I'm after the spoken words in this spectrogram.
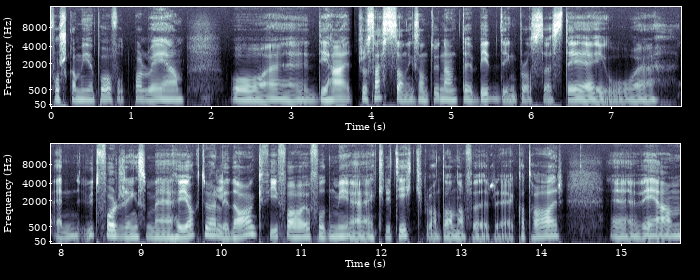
forska mye på, fotball-VM. Og eh, de her prosessene, ikke sant? du nevnte bidding process, det er jo eh, en utfordring som er høyaktuell i dag. Fifa har jo fått mye kritikk, bl.a. for eh, Qatar. Eh, VM,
